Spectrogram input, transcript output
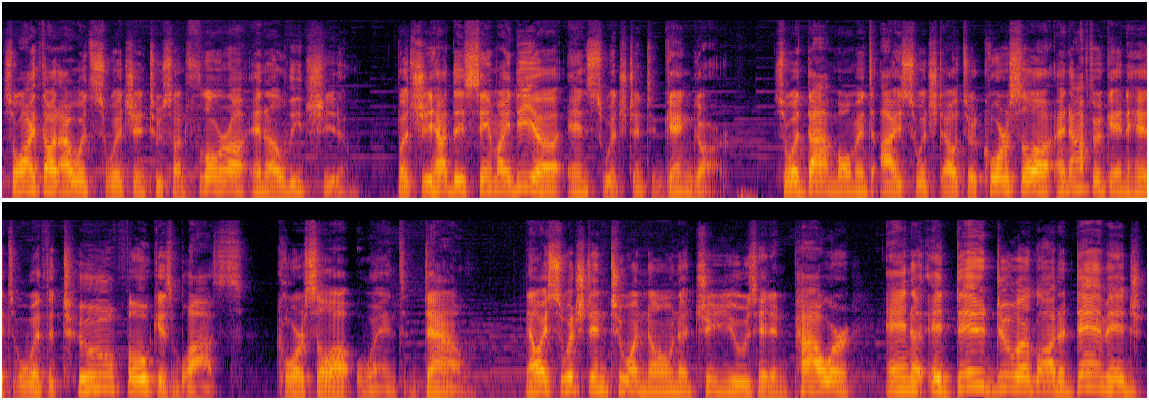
So I thought I would switch into Sunflora and Elite him. But she had the same idea and switched into Gengar. So at that moment, I switched out to Corsola, and after getting hit with two Focus Blasts, Corsola went down. Now I switched into Unown to use Hidden Power, and it did do a lot of damage,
